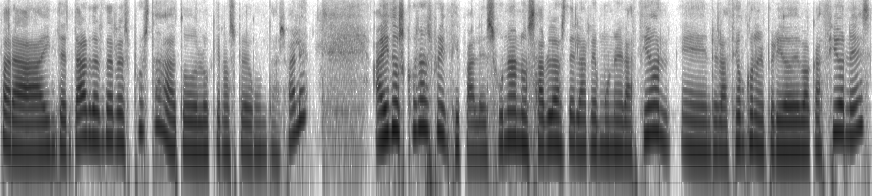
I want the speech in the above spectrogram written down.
para intentar darte respuesta a todo lo que nos preguntas, ¿vale? Hay dos cosas principales. Una, nos hablas de la remuneración en relación con el periodo de vacaciones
